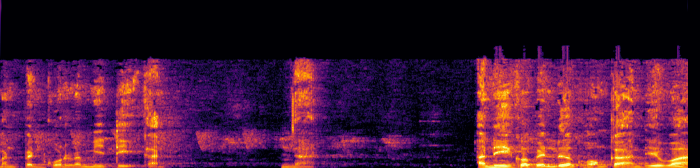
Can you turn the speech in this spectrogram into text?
มันเป็นคนละมิติกันนะอันนี้ก็เป็นเรื่องของการที่ว่า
